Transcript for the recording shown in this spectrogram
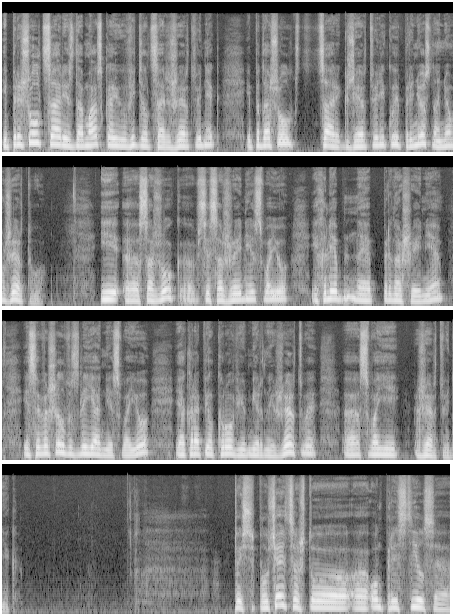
И пришел царь из Дамаска и увидел царь жертвенник, и подошел царь к жертвеннику и принес на нем жертву и э, сожег э, всесожжение свое и хлебное приношение, и совершил возлияние свое, и окропил кровью мирной жертвы э, своей жертвенник. То есть получается, что он престился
